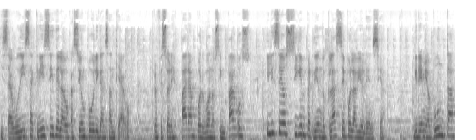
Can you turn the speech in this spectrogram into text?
Y se agudiza crisis de la educación pública en Santiago. Profesores paran por bonos impagos y liceos siguen perdiendo clase por la violencia. Gremio apunta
